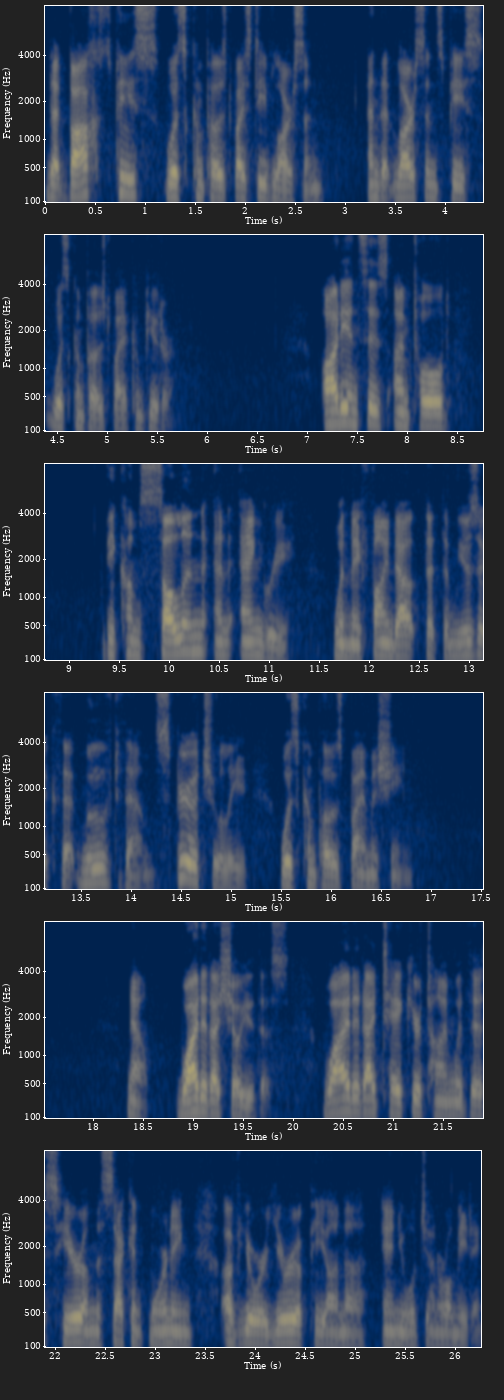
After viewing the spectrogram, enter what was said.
that Bach's piece was composed by Steve Larson, and that Larson's piece was composed by a computer. Audiences, I'm told, become sullen and angry when they find out that the music that moved them spiritually was composed by a machine. Now, why did I show you this? Why did I take your time with this here on the second morning of your Europeana annual general meeting?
